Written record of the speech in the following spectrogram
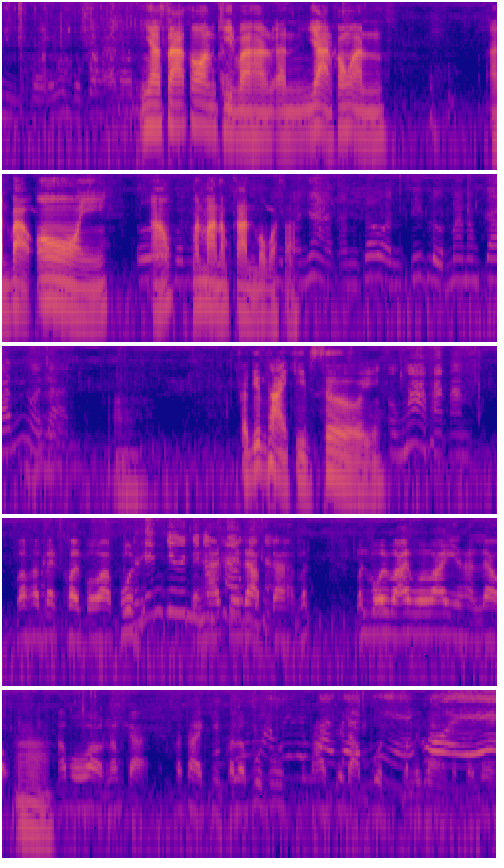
อืมบอกแล้วว่าบอกว่าเขายาซาคอนคิดว่าอันญาติของอัน อันบ่าวอ้อย เอ้ามันมานำกันบ่ว่าคิดซะว่าญาติอันเขาอันติดโหลดมานำกันว่าจานอืมก็ยืนถ่ายคลิปเสยออกมาผ่านอันบอกให้แม่คอยบอกว่าพูดประเทศยืนอไปยู่หาน้ำเจเขาดับกะมันมันโวยวายโวยวายอยู่หันแล้วอืมเขาบอกว่าน้ำกะ เขาถ่ายคลิปเขาเราพูดพูดจะทานเจดำพูดมันเลยง่ายกลับไปเลย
